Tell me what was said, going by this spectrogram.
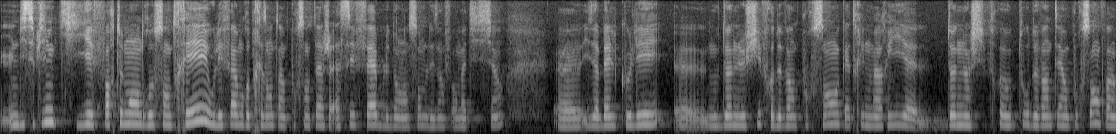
une discipline qui est fortement androcentrée, où les femmes représentent un pourcentage assez faible dans l'ensemble des informaticiens, euh, Isabelle Collet euh, nous donne le chiffre de 20%, Catherine Marie donne un chiffre autour de 21%, enfin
